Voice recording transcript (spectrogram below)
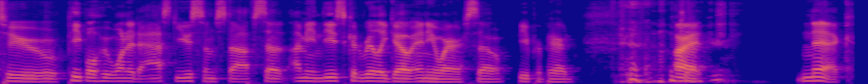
to people who wanted to ask you some stuff so i mean these could really go anywhere so be prepared okay. all right Nick,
